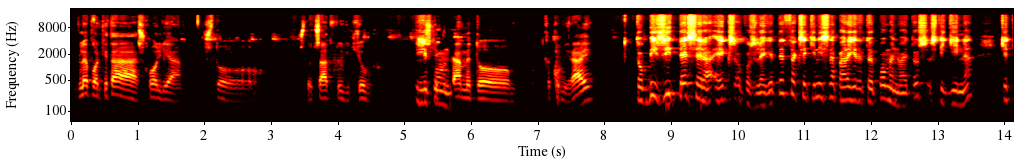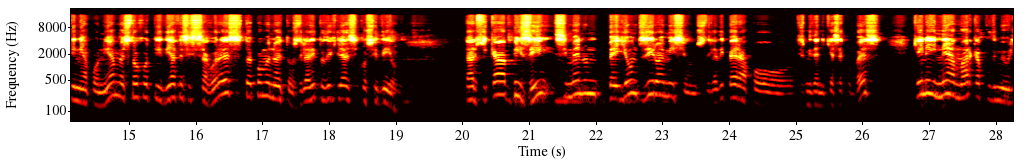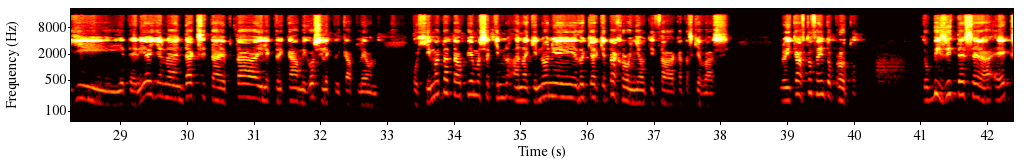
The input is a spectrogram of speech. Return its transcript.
Βλέπω αρκετά σχόλια στο, στο chat του YouTube λοιπόν, σχετικά με το κακομοιράει. Το BZ4X, όπως λέγεται, θα ξεκινήσει να παράγεται το επόμενο έτος στην Κίνα και την Ιαπωνία με στόχο τη διάθεση στις αγορές το επόμενο έτος, δηλαδή το 2022. Τα αρχικά BZ σημαίνουν Beyond Zero Emissions, δηλαδή πέρα από τις μηδενικές εκπομπές και είναι η νέα μάρκα που δημιουργεί η εταιρεία για να εντάξει τα 7 ηλεκτρικά, αμυγός ηλεκτρικά πλέον οχήματα, τα οποία μας ανακοινώνει εδώ και αρκετά χρόνια ότι θα κατασκευάσει. Λογικά αυτό θα είναι το πρώτο. Το BZ4X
